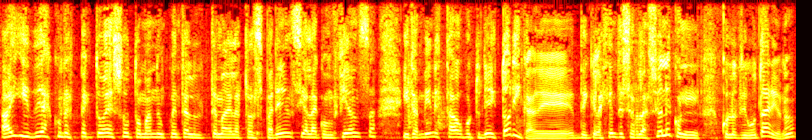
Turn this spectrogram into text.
¿Hay ideas con respecto a eso, tomando en cuenta el tema de la transparencia, la confianza y también esta oportunidad histórica de, que la gente se relacione con, lo tributario, ¿no?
